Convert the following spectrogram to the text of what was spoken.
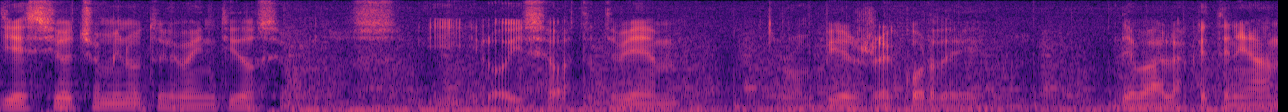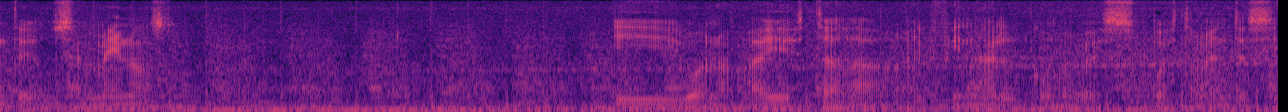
18 minutos y 22 segundos. Y lo hice bastante bien. Rompí el récord de, balas que tenía antes, usé menos. Y bueno, ahí está el final, como ves, supuestamente sí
